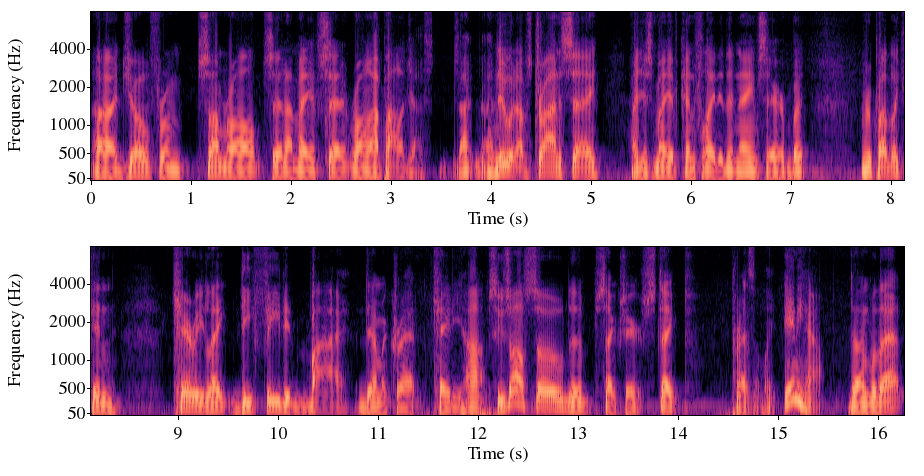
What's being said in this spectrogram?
Uh, Joe from Sumrall said I may have said it wrong. I apologize. I, I knew what I was trying to say. I just may have conflated the names there. But Republican Kari Lake defeated by Democrat Katie Hobbs, who's also the Secretary of State presently. Anyhow, done with that.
